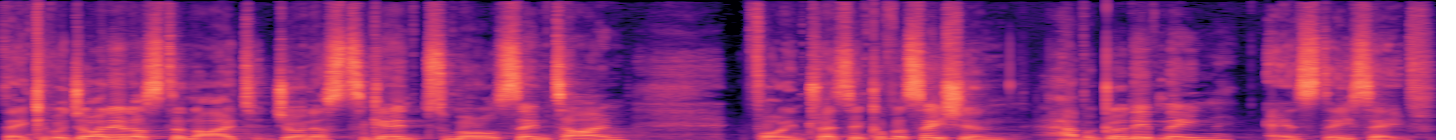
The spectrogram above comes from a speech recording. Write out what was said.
Thank you for joining us tonight. Join us again tomorrow, same time, for interesting conversation. Have a good evening and stay safe.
